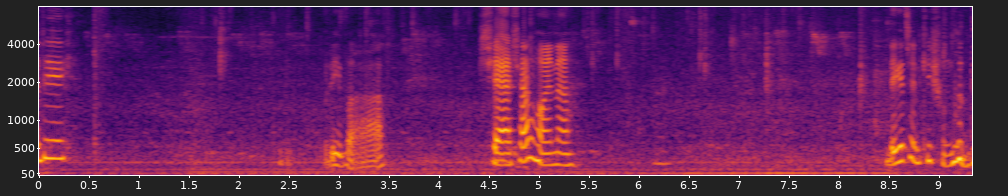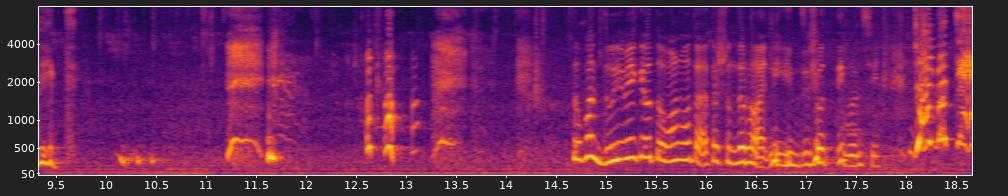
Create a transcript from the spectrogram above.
আরে। রে বাপ শেষ আর হয় না। দেখেছেন কি সুন্দর দেখতে? তোমার দুই মেয়েকেও তোমার মতো এত সুন্দর হয়নি কিন্তু সত্যি বলছি। জল পাচ্ছে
